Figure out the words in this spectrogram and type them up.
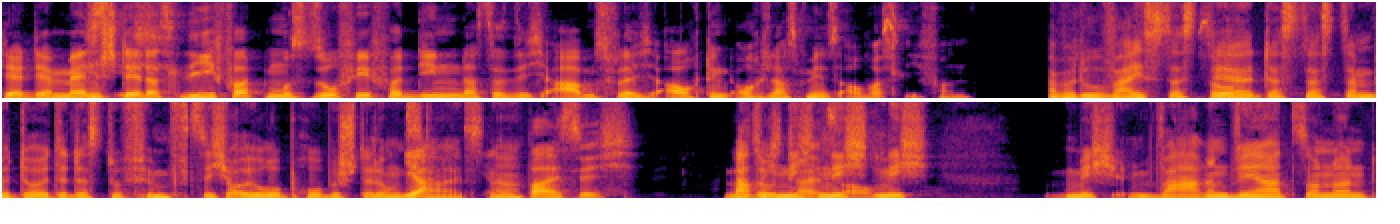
Der, der Mensch, der das liefert, muss so viel verdienen, dass er sich abends vielleicht auch denkt, oh, ich lass mir jetzt auch was liefern. Aber du weißt, dass, der, so. dass das dann bedeutet, dass du 50 Euro pro Bestellung ja, zahlst, ne? weiß ich. Mach also ich nicht, nicht, nicht, nicht Warenwert, sondern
